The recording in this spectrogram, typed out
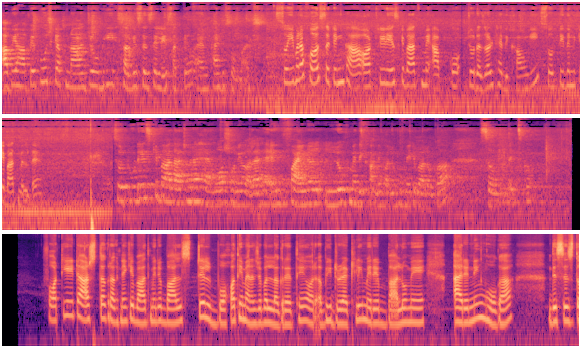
आप यहाँ पे पूछ के अपना जो भी सर्विसेज़ से ले सकते हो। And thank you so much so ये मेरा फ़र्स्ट सिटिंग था और थ्री डेज़ के बाद मैं आपको जो रिज़ल्ट है दिखाऊँगी। सो so, तीन दिन के बाद मिलते हैं। सो टू डेज़ के बाद आज मेरा हेयर वॉश होने वाला है एंड फाइनल लुक मैं दिखाने वाली हूँ मेरे बालों का। सो लेट्स गो 48 आवर्स तक रखने के बाद मेरे बाल स्टिल बहुत ही मैनेजेबल लग रहे थे और अभी डायरेक्टली मेरे बालों में आयरनिंग होगा। This is the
